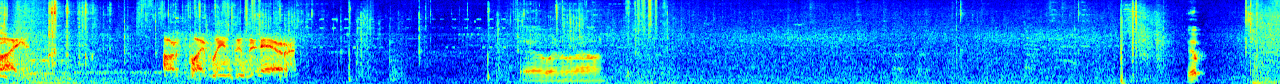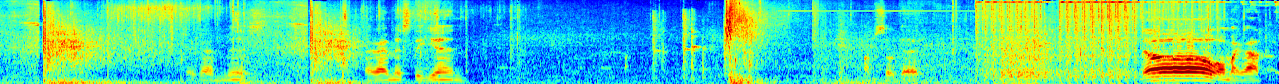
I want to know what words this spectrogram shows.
Our spy plane's in the air. Yeah, I went around. Yep. That guy missed. That guy missed again. I'm so dead. No! Oh my god.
